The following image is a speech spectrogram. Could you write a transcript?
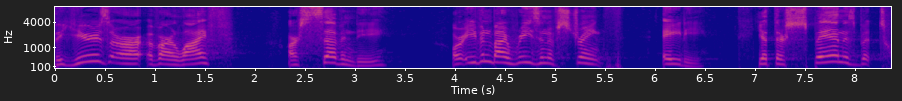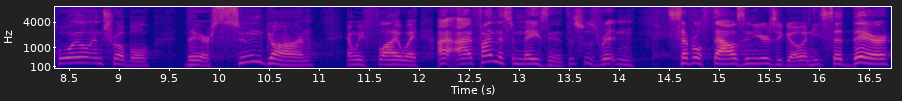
The years are, of our life are 70, or even by reason of strength, 80. Yet their span is but toil and trouble. They are soon gone, and we fly away. I, I find this amazing that this was written several thousand years ago, and he said there,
